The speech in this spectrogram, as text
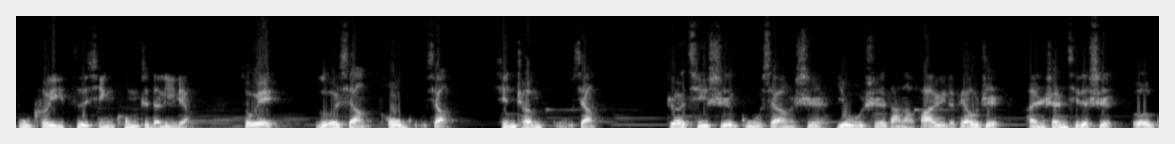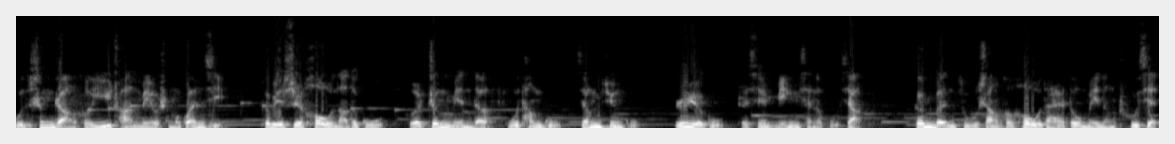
不可以自行控制的力量。所谓额相、头骨相，形成骨相。这其实骨相是幼时大脑发育的标志。很神奇的是，额骨的生长和遗传没有什么关系，特别是后脑的骨和正面的福堂骨、将军骨、日月骨这些明显的骨相，根本祖上和后代都没能出现。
